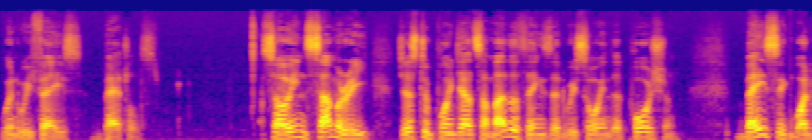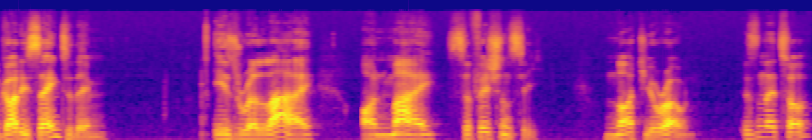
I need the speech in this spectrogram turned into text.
when we face battles. So, in summary, just to point out some other things that we saw in that portion, basic what God is saying to them is rely on my sufficiency, not your own. Isn't that so?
